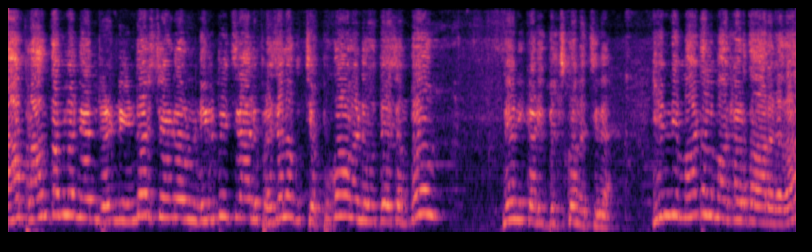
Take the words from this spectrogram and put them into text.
నా ప్రాంతంలో నేను రెండు ఇండోర్ స్టేడియంలు నిర్మించిన ప్రజలకు చెప్పుకోవాలనే ఉద్దేశంతో నేను ఇక్కడికి పిలుచుకొని వచ్చిన. ఇన్ని మాటలు మాట్లాడుతున్నారు కదా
